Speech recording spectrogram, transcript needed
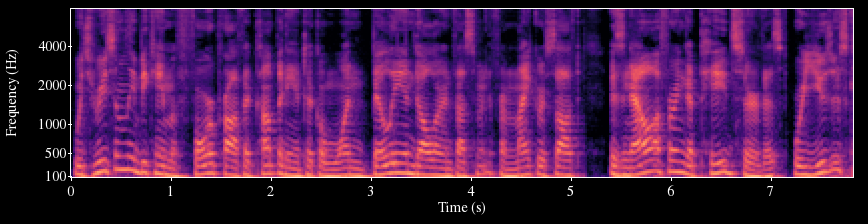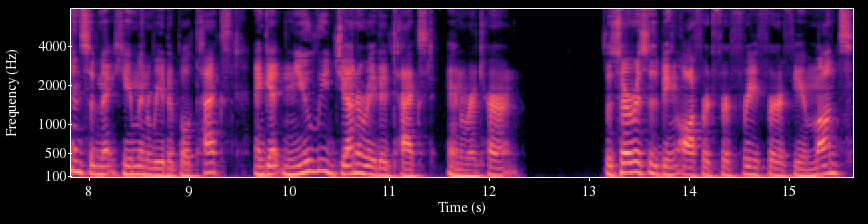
which recently became a for profit company and took a $1 billion investment from Microsoft, is now offering a paid service where users can submit human readable text and get newly generated text in return. The service is being offered for free for a few months,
